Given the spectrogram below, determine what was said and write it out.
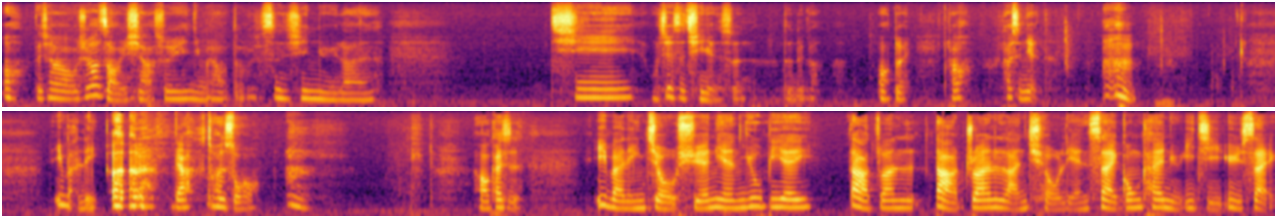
哦，等一下，我需要找一下，所以你们要的。圣心女篮七，我记得是七连胜的那个。哦，对，好，开始念。一百零，等下突然说。好，开始。一百零九学年 UBA 大专大专篮球联赛公开女一级预赛，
